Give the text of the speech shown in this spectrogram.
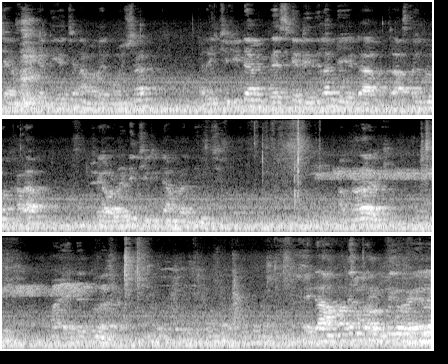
চেয়ারম্যানকে দিয়েছেন আমাদের কমিশনার আর এই চিঠিটা আমি প্রেসকে দিয়ে দিলাম যে এটা রাস্তাগুলো খারাপ সে অলরেডি চিঠিটা আমরা দিয়েছি। আপনারা মানে এটা এটা আমাদের তরফ থেকে হয়ে গেলে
